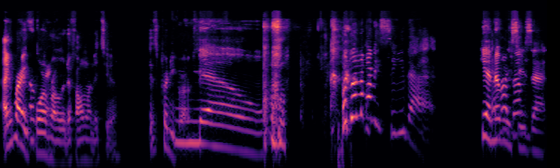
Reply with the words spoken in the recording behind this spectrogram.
I could probably Okay. cornrow it if I wanted to. It's pretty gross. No. but don't nobody see that. Yeah, And nobody belly- sees that.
